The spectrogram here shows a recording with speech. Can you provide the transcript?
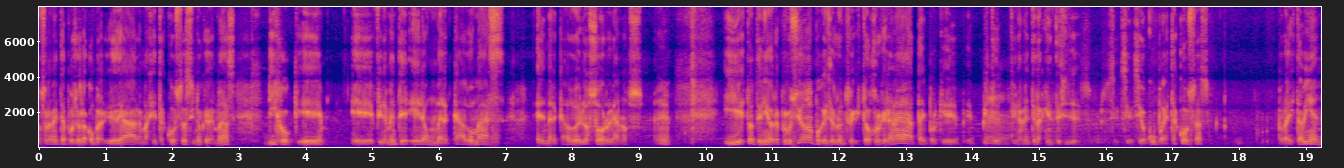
no solamente apoyó la compraventa de armas y estas cosas, sino que además dijo que eh, finalmente era un mercado más, el mercado de los órganos. ¿eh? Y esto ha tenido repercusión porque ayer lo entrevistó Jorge Lanata y porque eh, ¿viste? Mm. finalmente la gente se, ocupa de estas cosas, por ahí está bien.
